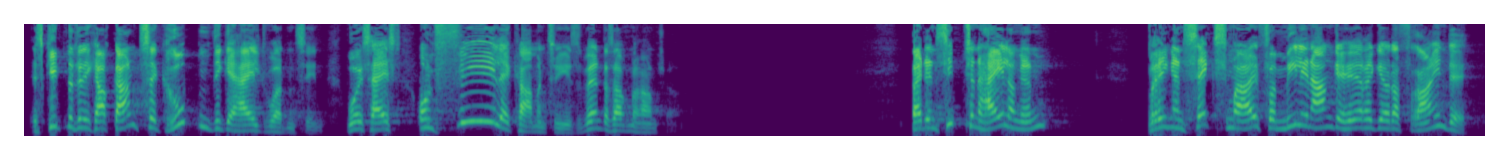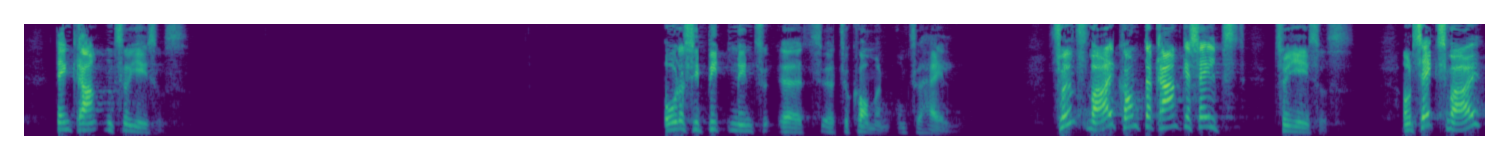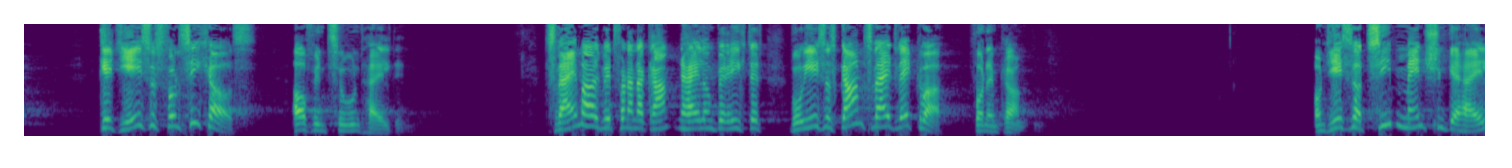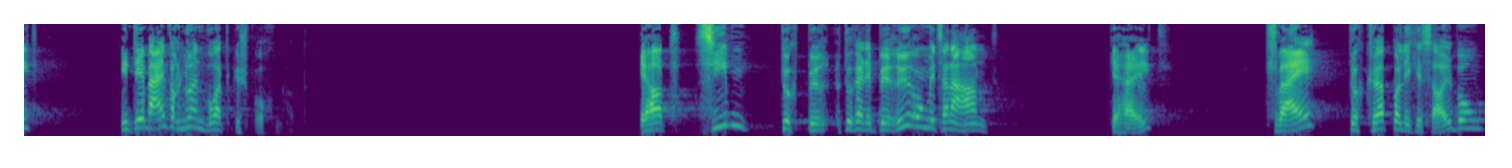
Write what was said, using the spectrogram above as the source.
Es gibt natürlich auch ganze Gruppen, die geheilt worden sind, wo es heißt, und viele kamen zu Jesus. Wir werden das auch noch anschauen. Bei den 17 Heilungen bringen sechsmal Familienangehörige oder Freunde den Kranken zu Jesus. Oder sie bitten ihn zu, äh, zu kommen, um zu heilen. Fünfmal kommt der Kranke selbst zu Jesus. Und sechsmal geht Jesus von sich aus auf ihn zu und heilt ihn. Zweimal wird von einer Krankenheilung berichtet, wo Jesus ganz weit weg war von dem Kranken. Und Jesus hat sieben Menschen geheilt, indem er einfach nur ein Wort gesprochen hat. Er hat sieben durch, durch eine Berührung mit seiner Hand geheilt, zwei durch körperliche Salbung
